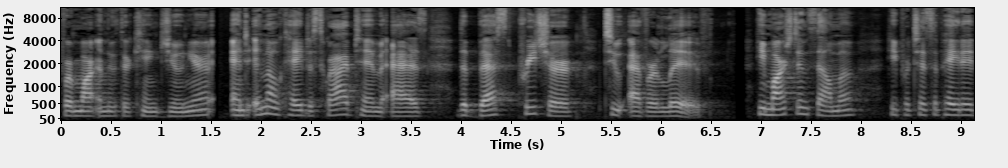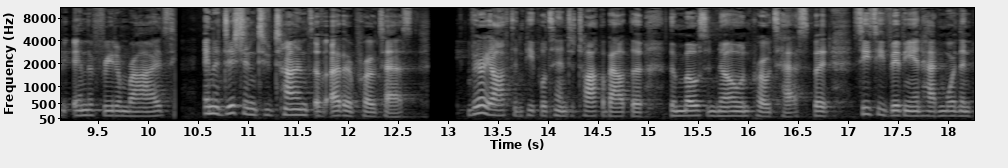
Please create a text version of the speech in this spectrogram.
for Martin Luther King Jr., and MLK described him as the best preacher to ever live. He marched in Selma, he participated in the Freedom Rides, in addition to tons of other protests. Very often, people tend to talk about the, the most known protests, but C.T. Vivian had more than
